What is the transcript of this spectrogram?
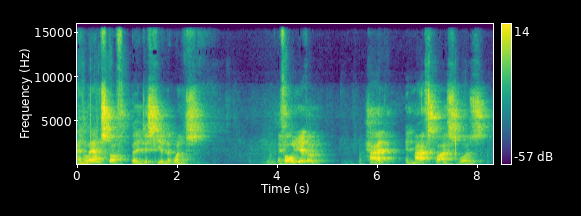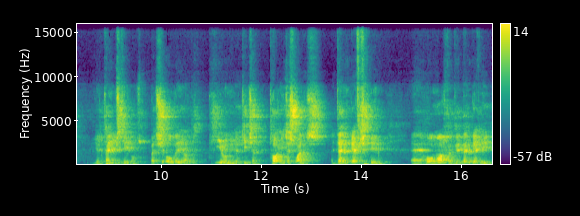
and learn stuff by just hearing it once? If all you ever had in maths class was your times tables, but you only or he only your teacher taught you just once and didn't give you uh, homework or didn't give you,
